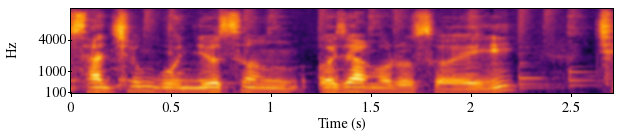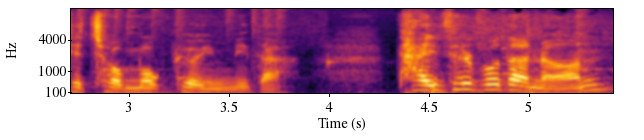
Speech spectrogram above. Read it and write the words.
산청군 여성 의장으로서의 최초 목표입니다. 타이틀보다는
